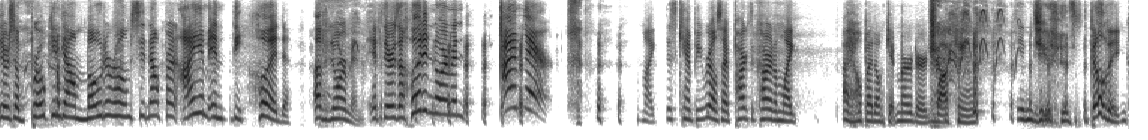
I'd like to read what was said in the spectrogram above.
There's a broken down motorhome sitting out front. I am in the hood of Norman. If there's a hood in Norman, I'm there. I'm like, this can't be real. So I parked the car and I'm like, I hope I don't get murdered walking into this building.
